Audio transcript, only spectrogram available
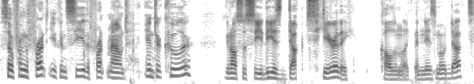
so from the front you can see the front mount intercooler. You can also see these ducts here. They call them like the Nismo ducts.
